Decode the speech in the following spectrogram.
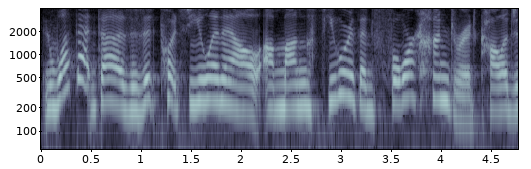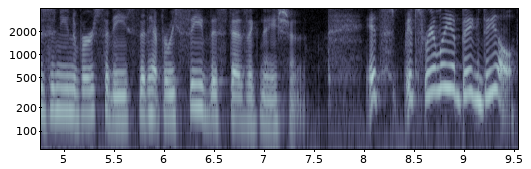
And what that does is it puts UNL among fewer than 400 colleges and universities that have received this designation. It's, it's really a big deal.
